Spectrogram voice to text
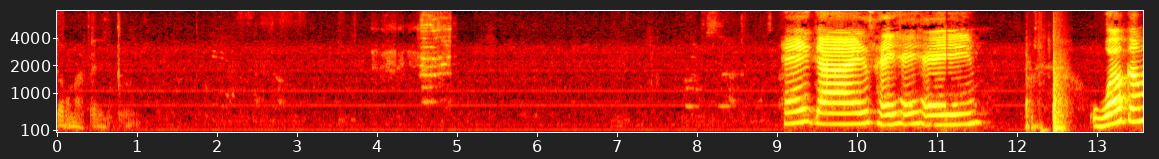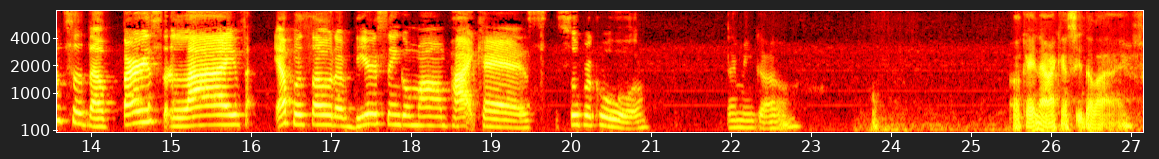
my Facebook. Hey guys, hey, hey, hey. Welcome to the first live episode of Dear Single Mom podcast. Super cool. Let me go. Okay, now I can see the live.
